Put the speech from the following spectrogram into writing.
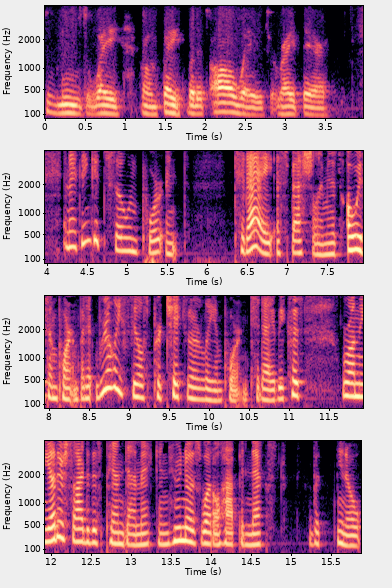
who moves away from faith, but it's always right there. And I think it's so important today, especially. I mean, it's always important, but it really feels particularly important today because we're on the other side of this pandemic, and who knows what'll happen next with, you know,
